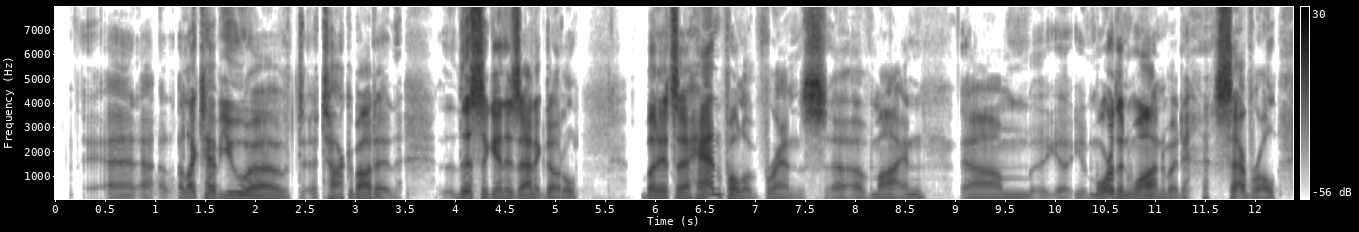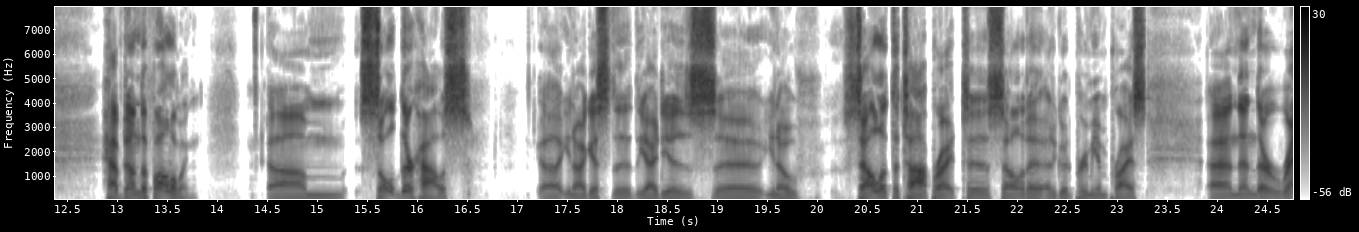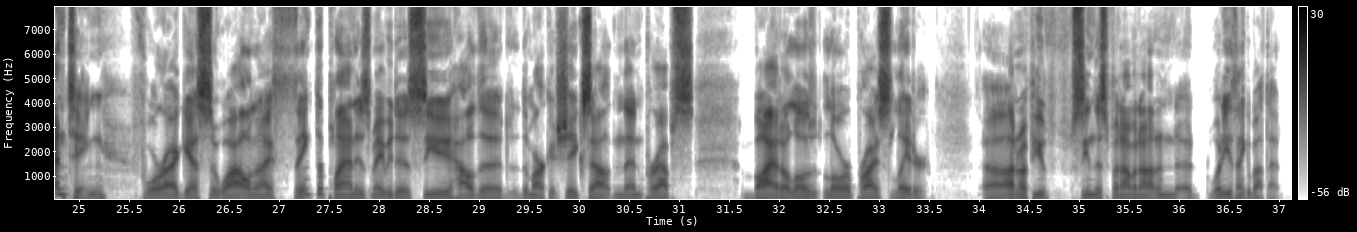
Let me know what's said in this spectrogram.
uh, I'd like to have you uh, talk about it. This again is anecdotal, but it's a handful of friends uh, of mine, um, more than one, but several, have done the following: um, sold their house. Uh, you know, I guess the the idea is, uh, you know, sell at the top, right? To sell at a, at a good premium price, and then they're renting for I guess a while, and I think the plan is maybe to see how the the market shakes out, and then perhaps buy at a low, lower price later. Uh, I don't know if you've seen this phenomenon, and uh, what do you think about that?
